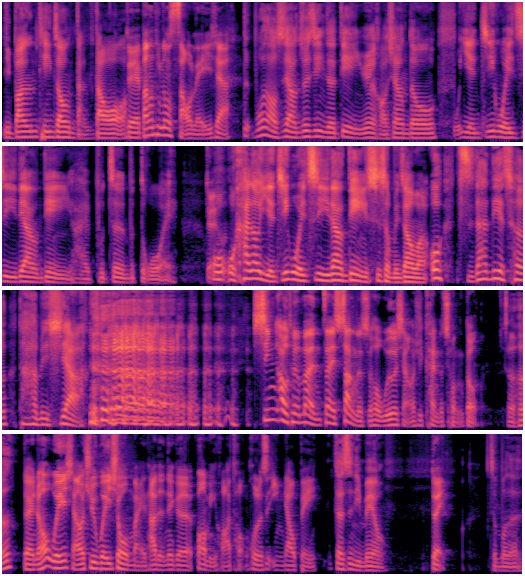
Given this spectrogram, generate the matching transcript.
你帮听众挡刀哦，对，帮听众扫雷一下。不过老实讲，最近的电影院好像都眼睛为之一亮的电影还不真的不多哎、欸。对啊、我我看到眼睛为之一亮的电影是什么？你知道吗？哦，子弹列车它还没下。新奥特曼在上的时候，我有想要去看的冲动。嗯哼，对，然后我也想要去微秀买他的那个爆米花桶或者是饮料杯，但是你没有。对，怎么了？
